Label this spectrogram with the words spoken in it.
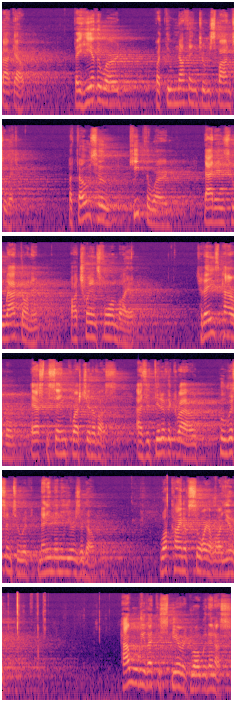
back out. They hear the word but do nothing to respond to it. But those who keep the word, that is, who act on it, are transformed by it. Today's parable asks the same question of us as it did of the crowd who listened to it many, many years ago. What kind of soil are you? How will we let the Spirit grow within us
